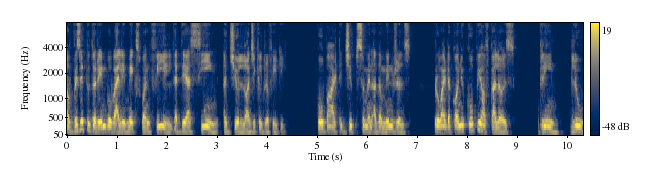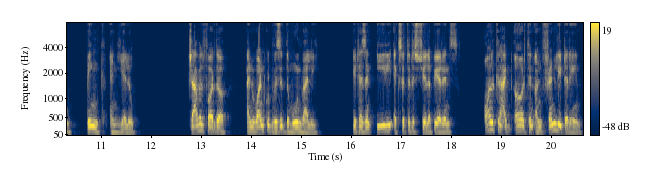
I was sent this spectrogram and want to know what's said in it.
A visit to the Rainbow Valley makes one feel that they are seeing a geological graffiti. Cobalt, gypsum, and other minerals provide a cornucopia of colors green, blue, pink, and yellow. Travel further, and one could visit the Moon Valley. It has an eerie extraterrestrial appearance, all cracked earth and unfriendly terrain,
